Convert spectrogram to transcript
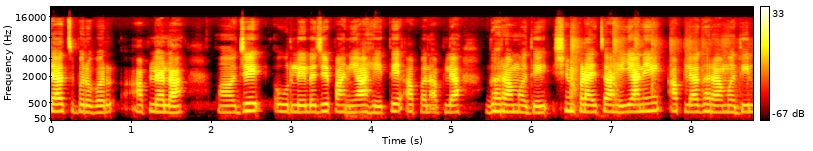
त्याचबरोबर आपल्याला जे उरलेलं जे पाणी आहे ते आपण आपल्या घरामध्ये शिंपडायचं आहे. याने आपल्या घरामधील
